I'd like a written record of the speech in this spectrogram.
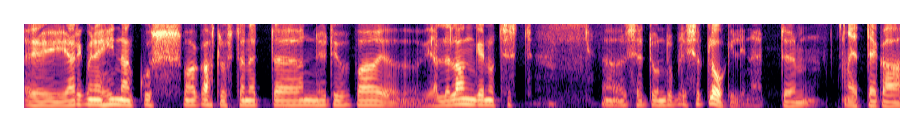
äh, järgmine hinnang, kus ma kahtlustan, et on nüüd juba jälle langenud, sest see tundub lihtsalt loogiline, et et ega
